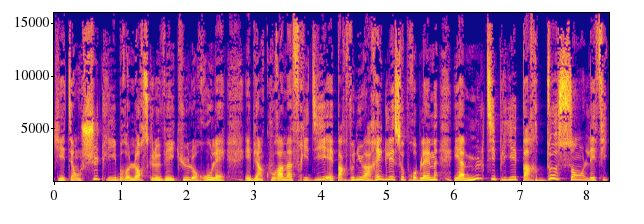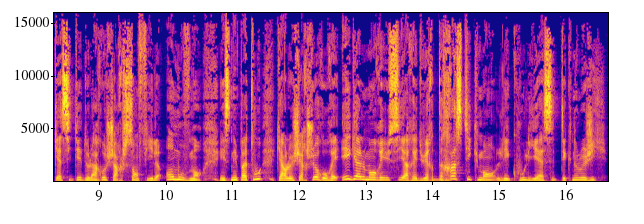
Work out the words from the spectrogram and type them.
qui était en chute libre lorsque le véhicule roulait. Eh bien, Kurama Fridi est parvenu à régler ce problème et à multiplier par 200 l'efficacité de la recharge sans fil en mouvement. Et ce n'est pas tout, car le chercheur aurait également réussi à réduire drastiquement les coûts liés à cette technologie.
